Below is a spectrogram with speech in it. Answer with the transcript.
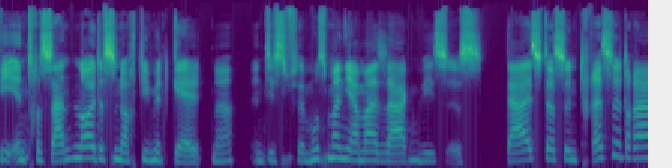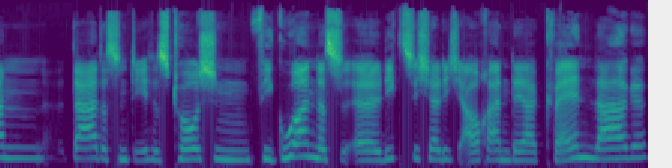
die interessanten Leute sind auch die mit Geld, ne? In diesem Film muss man ja mal sagen, wie es ist. Da ist das Interesse dran, da. Das sind die historischen Figuren. Das äh, liegt sicherlich auch an der Quellenlage,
